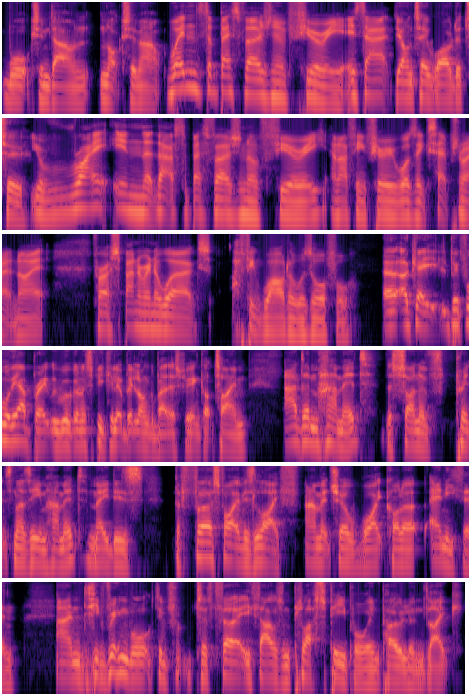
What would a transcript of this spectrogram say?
walks him down, knocks him out. When's the best version of Fury? Is that Deontay Wilder too. you're right in that that's the best version of Fury, and I think Fury was exceptional at night. For a spanner in the works, I think Wilder was awful. Uh, okay, before the ad break, we were going to speak a little bit longer about this. We ain't got time. Adam Hamid, the son of Prince Nazim Hamid, made his the first fight of his life, amateur, white collar, anything, and he ring walked to thirty thousand plus people in Poland, like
